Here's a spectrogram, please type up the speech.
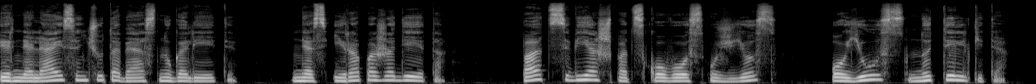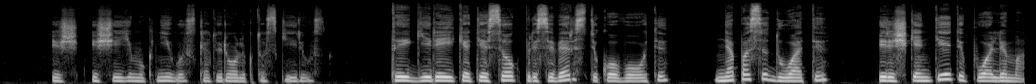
ir neleisiančių tavęs nugalėti, nes yra pažadėta, pats viešpats kovos už jūs, o jūs nutilkite. Iš išėjimų knygos 14 skyriaus. Taigi reikia tiesiog prisiversti kovoti, nepasiduoti, ir iškentėti puolimą,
